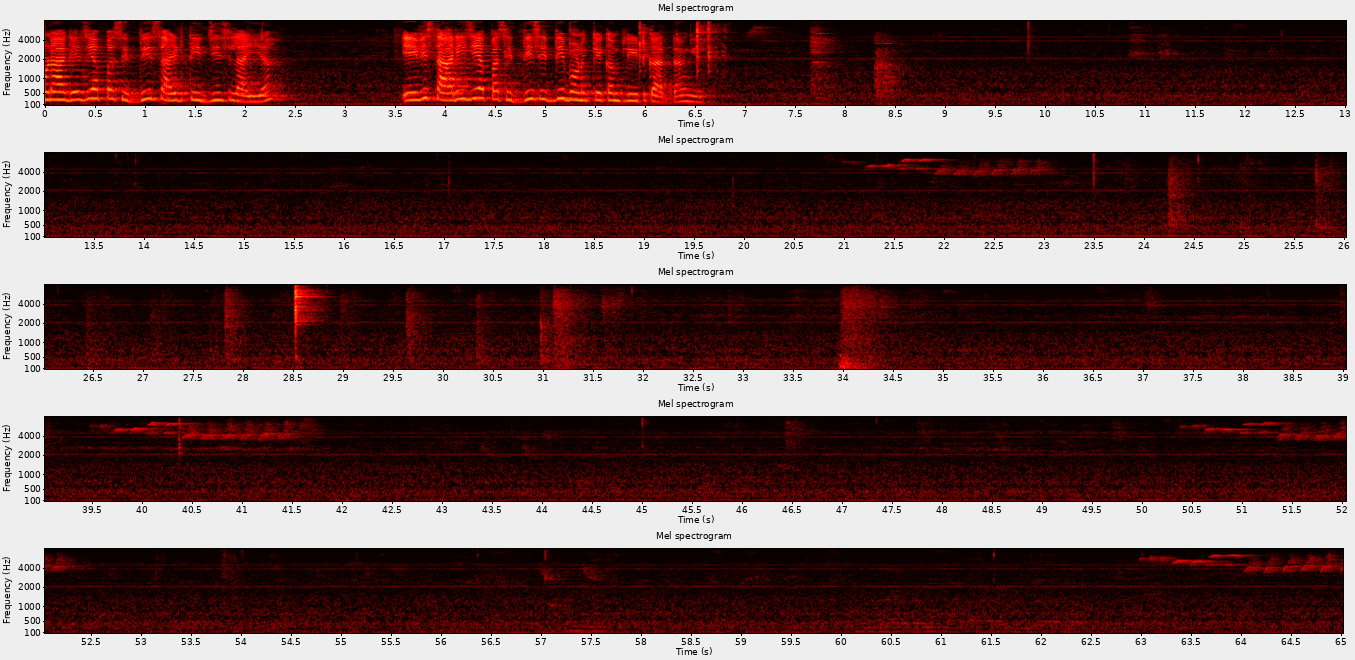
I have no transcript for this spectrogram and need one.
ਹੁਣ ਆ ਗਏ ਜੀ ਆਪਾਂ ਸਿੱਧੀ ਸਾਈਡ ਤੀਜੀ ਸਲਾਈ ਆ। ਇਹ ਵੀ ਸਾਰੀ ਜੀ ਆਪਾਂ ਸਿੱਧੀ ਸਿੱਧੀ ਬੁਣ ਕੇ ਕੰਪਲੀਟ ਕਰ ਦਾਂਗੇ।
